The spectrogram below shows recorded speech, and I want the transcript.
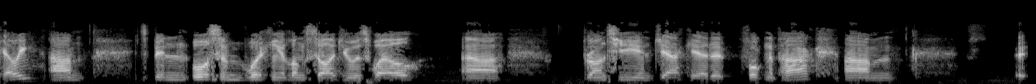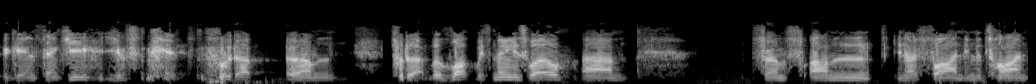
Kelly. Um, it's been awesome working alongside you as well. Uh, Bronte and Jack out at Fawkner Park. Um, again, thank you. You've put up um, put up a lot with me as well. Um, from um, you know finding the time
